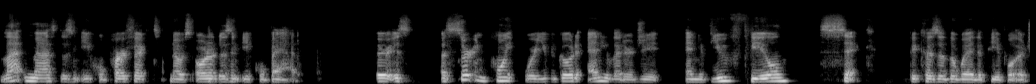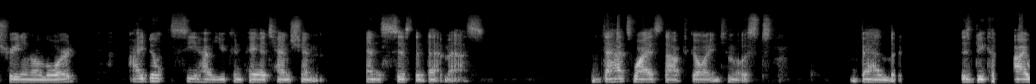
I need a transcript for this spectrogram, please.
Latin Mass doesn't equal perfect. Novus Ordo doesn't equal bad. There is a certain point where you go to any liturgy and if you feel sick because of the way that people are treating our Lord, I don't see how you can pay attention and assist at that mass. That's why I stopped going to most bad liturgy, is because I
